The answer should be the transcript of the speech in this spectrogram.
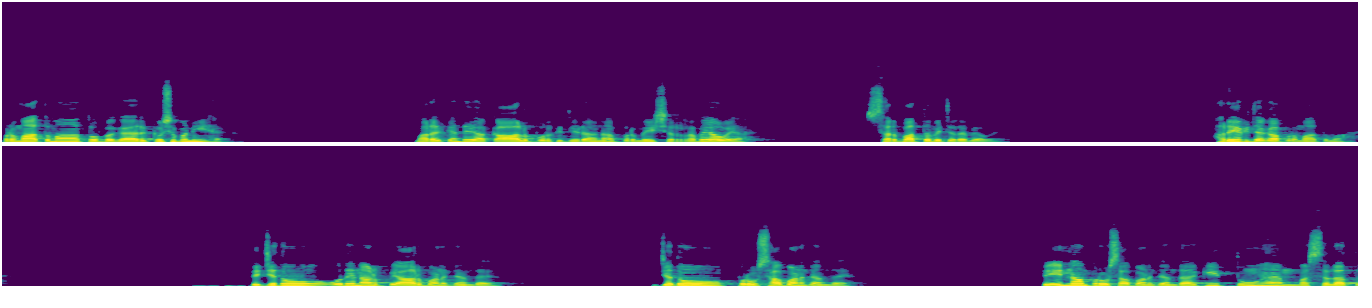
ਪ੍ਰਮਾਤਮਾ ਤੋਂ ਬਗੈਰ ਕੁਛ ਵੀ ਨਹੀਂ ਹੈ। ਮਹਾਰਾਜ ਕਹਿੰਦੇ, ਅਕਾਲ ਪੁਰਖ ਜਿਹੜਾ ਨਾ ਪਰਮੇਸ਼ਰ ਰਵਿਆ ਹੋਇਆ ਸਰਬੱਤ ਵਿੱਚ ਰਵਿਆ ਹੋਇਆ ਹਰੇਕ ਜਗ੍ਹਾ ਪ੍ਰਮਾਤਮਾ ਹੈ। ਤੇ ਜਦੋਂ ਉਹਦੇ ਨਾਲ ਪਿਆਰ ਬਣ ਜਾਂਦਾ ਹੈ, ਜਦੋਂ ਭਰੋਸਾ ਬਣ ਜਾਂਦਾ ਹੈ, ਤੇ ਇੰਨਾ ਭਰੋਸਾ ਬਣ ਜਾਂਦਾ ਕਿ ਤੂੰ ਹੈ ਮਸਲਤ,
